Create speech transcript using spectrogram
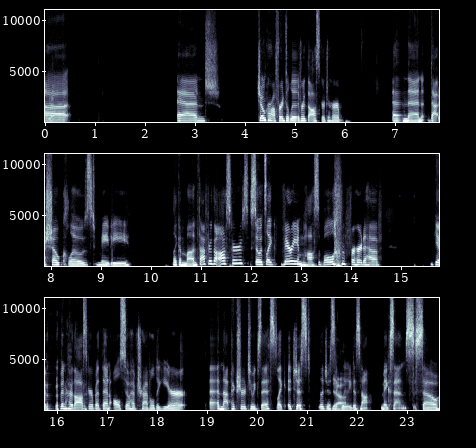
Uh, yeah. And Joan Crawford delivered the Oscar to her. And then that show closed maybe like a month after the Oscars. So it's like very hmm. impossible mm. for her to have given her the Oscar, but then also have traveled a year and that picture to exist. Like it just logistically yeah. does not make sense. So,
